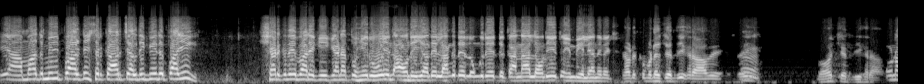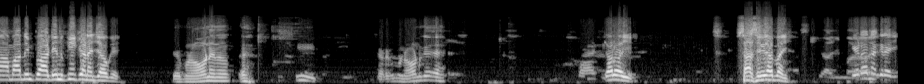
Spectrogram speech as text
ਇਹ ਆਮ ਆਦਮੀ ਦੀ ਪਾਰਟੀ ਸਰਕਾਰ ਚੱਲਦੀ ਪਈ ਤੇ ਭਾਜੀ ਸੜਕ ਦੇ ਬਾਰੇ ਕੀ ਕਹਿਣਾ? ਤੁਸੀਂ ਰੋਜ਼ ਆਉਂਦੇ ਜਾਂਦੇ ਲੰਘਦੇ ਲੁੰਘਦੇ ਦੁਕਾਨਾਂ ਲਾਉਂਦੇ ਤੁਸੀਂ ਮੇਲਿਆਂ ਦੇ ਵਿੱਚ। ਸੜਕ ਬੜੇ ਚਿਰ ਦੀ ਖਰਾਬ ਹੈ ਹਾਂ। ਬਹੁਤ ਚਿਰ ਦੀ ਖਰਾਬ। ਹੁਣ ਆਮ ਆਦਮੀ ਪਾਰਟੀ ਨੂੰ ਕੀ ਕਹਿਣਾ ਚਾਹੋਗੇ? ਤੇ ਬਣਾਉਣ ਇਹਨੂੰ। ਸੜਕ ਬਣਾਉਣਗੇ? ਚਲੋ ਜੀ। ਸਤਿ ਸ਼੍ਰੀ ਅਕਾਲ ਭਾਈ। ਕਿਹੜਾ ਨਗਰ ਹੈ ਜੀ?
